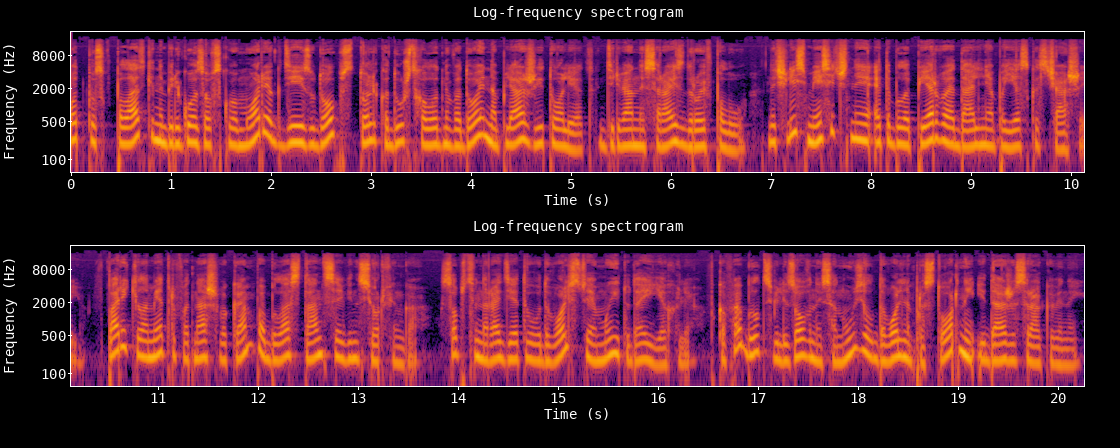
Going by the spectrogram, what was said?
Отпуск в палатке на берегу Азовского моря, где из удобств только душ с холодной водой на пляже и туалет, деревянный сарай с дырой в полу. Начались месячные, это была первая дальняя поездка с чашей. В паре километров от нашего кемпа была станция виндсерфинга. Собственно, ради этого удовольствия мы и туда и ехали. В кафе был цивилизованный санузел, довольно просторный и даже с раковиной.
